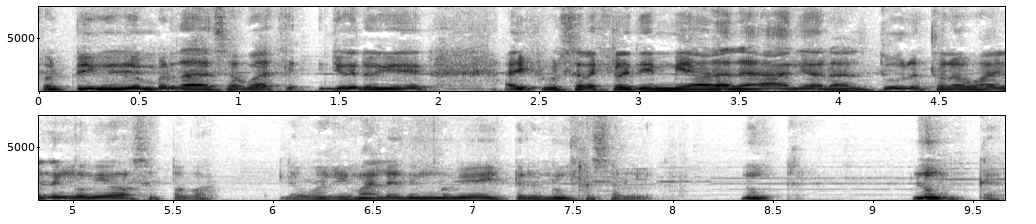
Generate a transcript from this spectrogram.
Pa'l pico. Yo en verdad esa weá, es que- yo creo que hay personas que le tienen miedo a la araña, a la altura, toda la weá, y le tengo miedo a ser papá. La weá que más le tengo miedo y espero nunca hacerlo. Nunca. Nunca.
